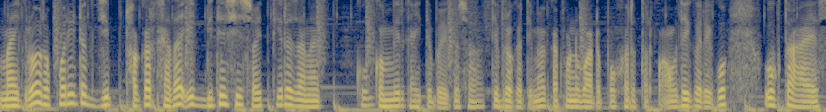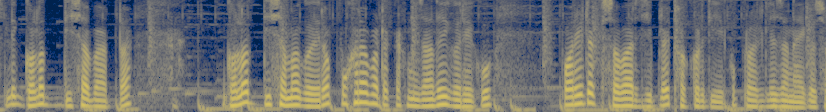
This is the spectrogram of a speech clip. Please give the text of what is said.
माइक्रो र पर्यटक जीप ठक्कर खाँदा एक विदेशी सहित तेह्रजनाको गम्भीर घाइते भएको छ। तीव्र गतिमा काठमाडौँबाट पोखरातर्फ आउँदै गरेको उक्त हायसले गलत दिशाबाट गलत दिशामा गएर पोखराबाट काठमाडौँ जाँदै गरेको पर्यटक सवार जीपलाई ठक्कर दिएको प्रहरीले जनाएको छ।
